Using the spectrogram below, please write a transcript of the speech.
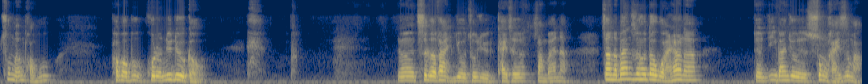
出门跑步，跑跑步或者遛遛狗，然后吃个饭又出去开车上班了，上了班之后到晚上呢，就一般就是送孩子嘛。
